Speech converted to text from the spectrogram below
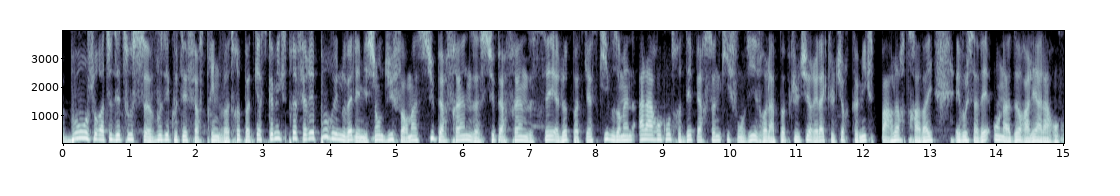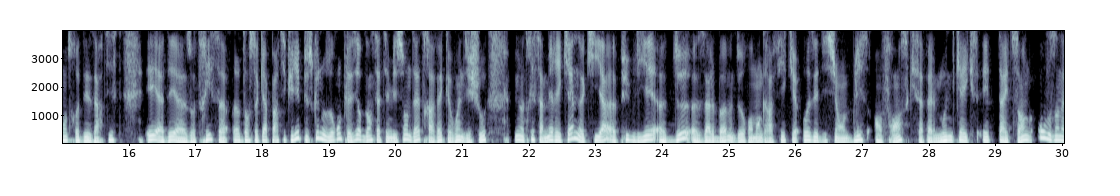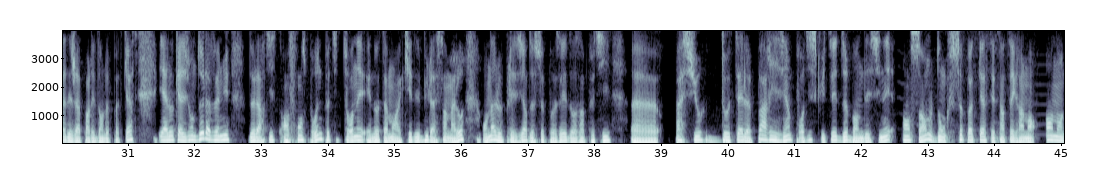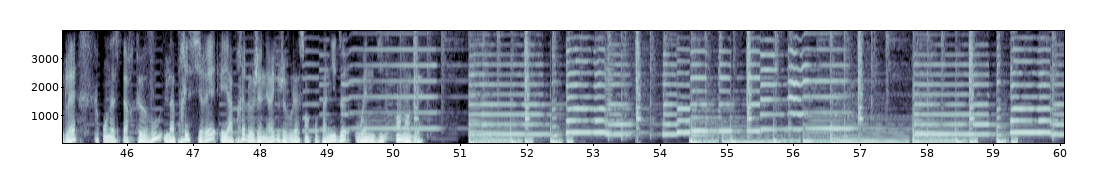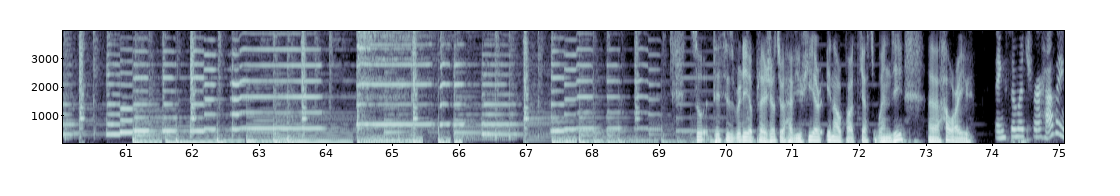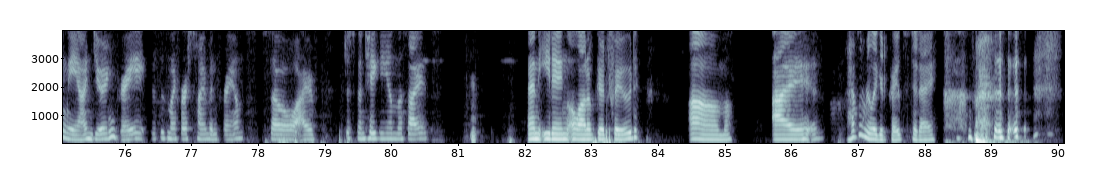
Bonjour à toutes et tous, vous écoutez First Print, votre podcast comics préféré pour une nouvelle émission du format Super Friends. Super Friends, c'est le podcast qui vous emmène à la rencontre des personnes qui font vivre la pop culture et la culture comics par leur travail. Et vous le savez, on adore aller à la rencontre des artistes et des euh, autrices, dans ce cas particulier, puisque nous aurons plaisir dans cette émission d'être avec Wendy Shu, une autrice américaine qui a publié deux albums de romans graphiques aux éditions Bliss en France, qui s'appellent Mooncakes et Tight Song. En a déjà parlé dans le podcast. Et à l'occasion de la venue de l'artiste en France pour une petite tournée et notamment à Quai des Bulles à Saint-Malo, on a le plaisir de se poser dans un petit euh, patio d'hôtel parisien pour discuter de bande dessinée ensemble. Donc ce podcast est intégralement en anglais. On espère que vous l'apprécierez et après le générique, je vous laisse en compagnie de Wendy en anglais. So this is really a pleasure to have you here in our podcast, Wendy. Uh, how are you? Thanks so much for having me. I'm doing great. This is my first time in France, so I've just been taking in the sights and eating a lot of good food. Um, I had some really good crepes today.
